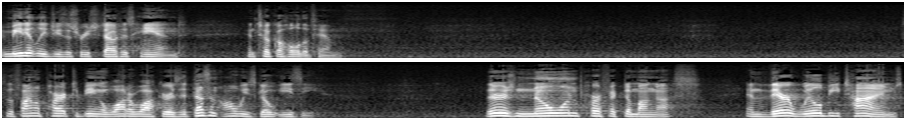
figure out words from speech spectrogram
Immediately Jesus reached out his hand and took a hold of him. So, the final part to being a water walker is it doesn't always go easy. There is no one perfect among us, and there will be times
